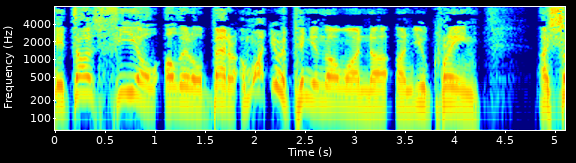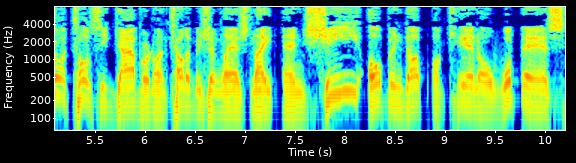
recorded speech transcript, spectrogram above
It does feel a little better. I want your opinion, though, on, uh, on Ukraine. I saw Tulsi Gabbard on television last night, and she opened up a can of whoop ass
